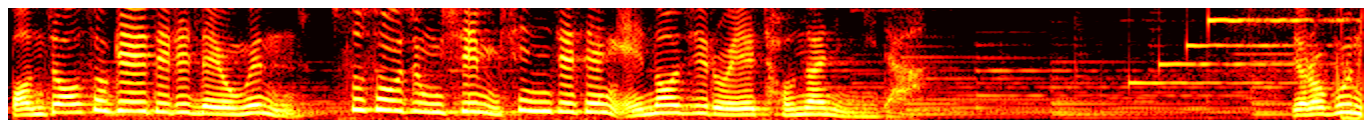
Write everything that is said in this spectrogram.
먼저 소개해 드릴 내용은 수소 중심 신재생 에너지로의 전환입니다. 여러분,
